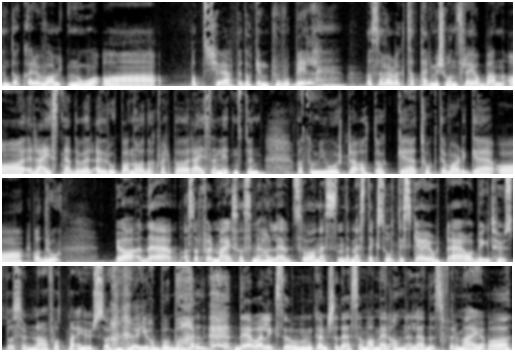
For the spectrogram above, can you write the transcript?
Men dere har jo valgt nå å, å kjøpe dere en bobil. Og så har dere tatt permisjon fra jobbene og reist nedover Europa. Nå har dere vært på reise en liten stund. Hva som gjorde at dere tok det valget og, og dro? Ja, det, altså For meg, sånn som jeg har levd, så var nesten det mest eksotiske jeg har gjort det, og bygd hus på Sunna og fått meg hus og, jobb og barn. Det var liksom kanskje det som var mer annerledes for meg. og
